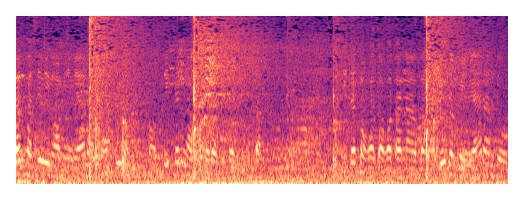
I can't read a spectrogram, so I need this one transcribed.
dagang pasti 5 miliaran ya. pasti kan nggak bisa kita juta. Kita toko-toko tanah abang aja udah miliaran tuh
